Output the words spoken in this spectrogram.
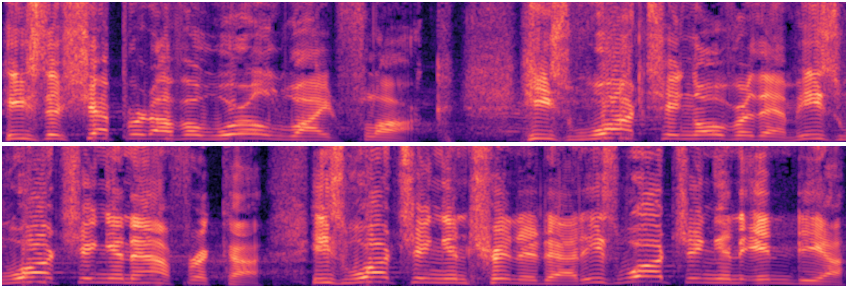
He's the shepherd of a worldwide flock. He's watching over them. He's watching in Africa. He's watching in Trinidad. He's watching in India.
